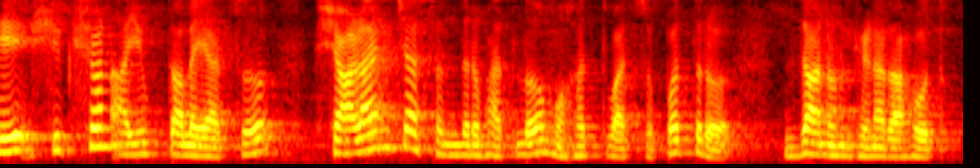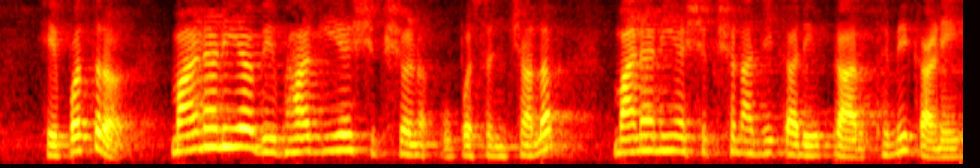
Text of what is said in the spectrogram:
हे शिक्षण आयुक्तालयाचं शाळांच्या संदर्भातलं महत्त्वाचं पत्र जाणून घेणार आहोत. हे पत्र माननीय विभागीय शिक्षण उपसंचालक माननीय शिक्षणाधिकारी प्राथमिक आणि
